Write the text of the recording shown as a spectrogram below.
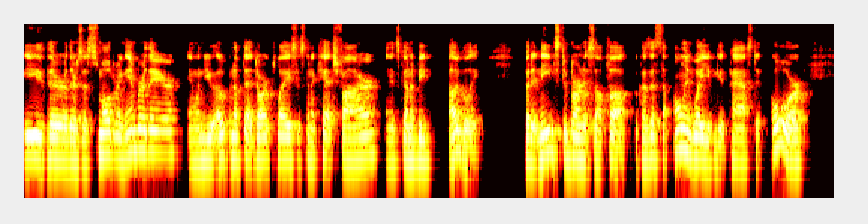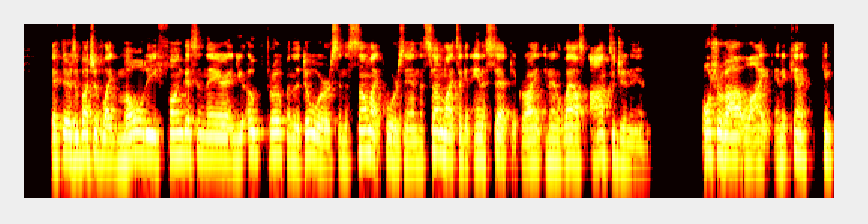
Either there's a smoldering ember there, and when you open up that dark place, it's going to catch fire and it's going to be ugly, but it needs to burn itself up because that's the only way you can get past it. Or if there's a bunch of like moldy fungus in there and you op- throw open the doors and the sunlight pours in, the sunlight's like an antiseptic, right? And it allows oxygen in, ultraviolet light, and it can, can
